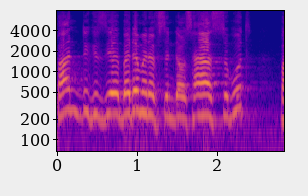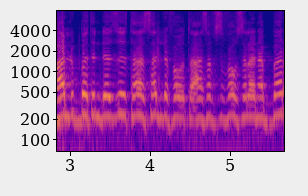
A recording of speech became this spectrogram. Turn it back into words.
በአንድ ጊዜ በደመ ነፍስ እንዲያው ሳያስቡት ባሉበት እንደዚህ ተሰልፈው አሰፍስፈው ስለነበረ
